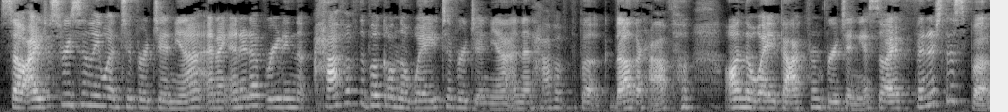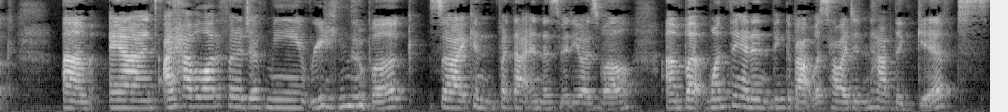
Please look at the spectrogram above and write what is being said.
So I just recently went to Virginia and I ended up reading the, half of the book on the way to Virginia and then half of the book, the other half, on the way back from Virginia. So I finished this book um, and I have a lot of footage of me reading the book so I can put that in this video as well. Um, but one thing I didn't think about was how I didn't have the gifts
